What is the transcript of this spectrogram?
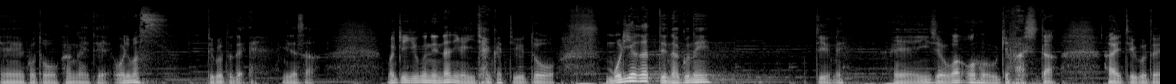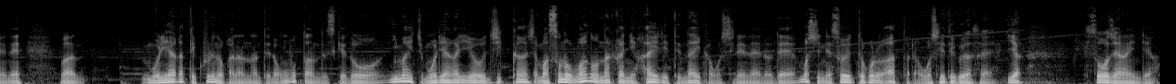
えー、ことを考えております。ということで、皆さん、まあ、結局ね、何が言いたいかっていうと、盛り上がってなくね？っていうね、えー、印象は受けました。はい、ということでね、まあ、盛り上がってくるのかななんて思ったんですけど、いまいち盛り上がりを実感した、まあ、その輪の中に入れてないかもしれないので、もしね、そういうところがあったら教えてください。いや、そうじゃないんだよ。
